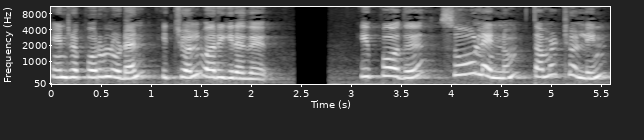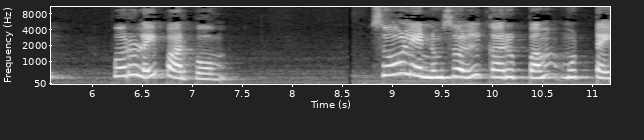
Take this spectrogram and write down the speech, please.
என்ற பொருளுடன் இச்சொல் வருகிறது. இப்போது சூல் என்னும் தமிழ்ச்சொல்லின் பொருளை பார்ப்போம். சோல் என்னும் சொல் கருப்பம் முட்டை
